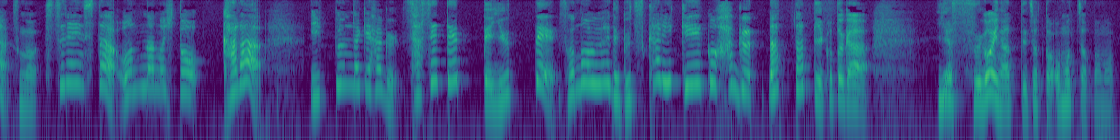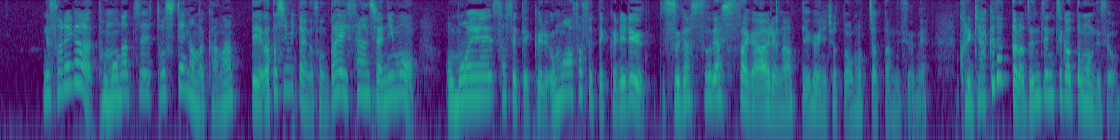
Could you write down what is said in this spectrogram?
がその失恋した女の人から1分だけハグさせてって言ってその上でぶつかり稽古ハグだったっていうことがいやすごいなってちょっと思っちゃったの。でそれが友達としてなのかなって私みたいなその第三者にも思えさせてくる思わさせてくれるすがすがしさがあるなっていうふうにちょっと思っちゃったんですよねこれ逆だったら全然違うと思うんですよ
